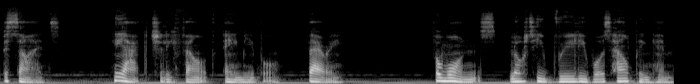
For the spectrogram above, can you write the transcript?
Besides, he actually felt amiable, very. For once, Lottie really was helping him.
